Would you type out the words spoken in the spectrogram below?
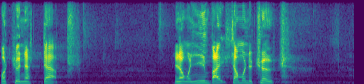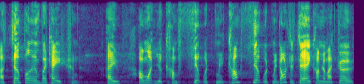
What's your next steps? You know, when you invite someone to church, a simple invitation. Hey, I want you to come sit with me. Come sit with me. Don't just say, hey, come to my church.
